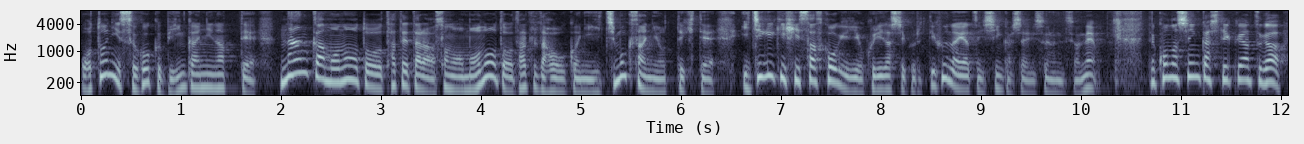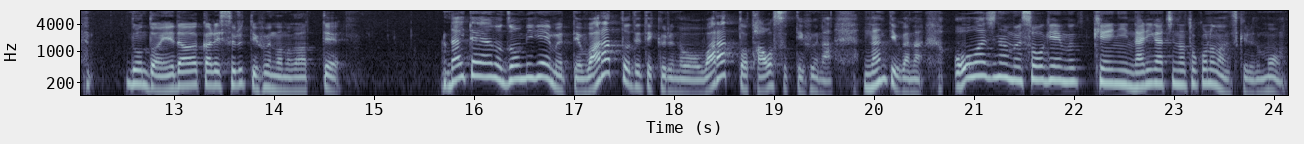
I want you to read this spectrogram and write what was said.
音にすごく敏感になって何か物音を立てたららその物音を立てた方向に一目散に寄ってきて一撃必殺攻撃を繰り出してくるっていう風なやつに進化したりするんですよね。でこの進化していくやつがどんどん枝分かれするっていう風なのがあって大体あのゾンビゲームってわらっと出てくるのをわらっと倒すっていう風な何て言うかな大味な無双ゲーム系になりがちなところなんですけれども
